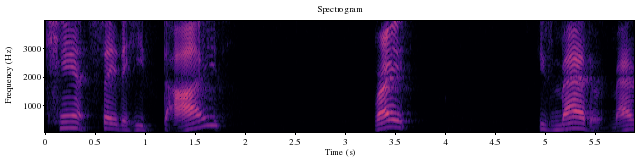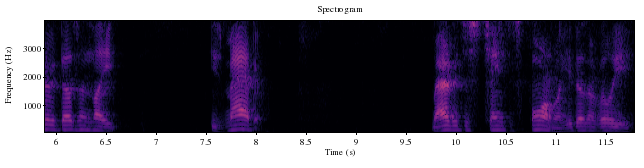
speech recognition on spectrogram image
can't say that he died. Right? He's matter. Matter doesn't, like, he's matter. Matter just changes form. Like, he doesn't really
